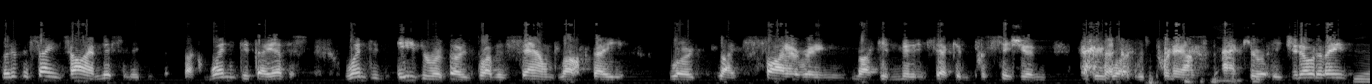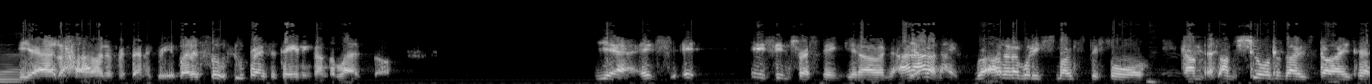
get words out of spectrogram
but at the same time, listen, it, like when did they ever? When did either of those brothers sound like they were like firing like in millisecond precision? Every word was pronounced accurately. Do you know what I mean? Yeah. Yeah, I 100% agree. But it's so super entertaining nonetheless, though. Yeah, it's it, it's interesting, you know, and I, I don't know. I don't know what he smokes before. I'm I'm sure that those guys are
